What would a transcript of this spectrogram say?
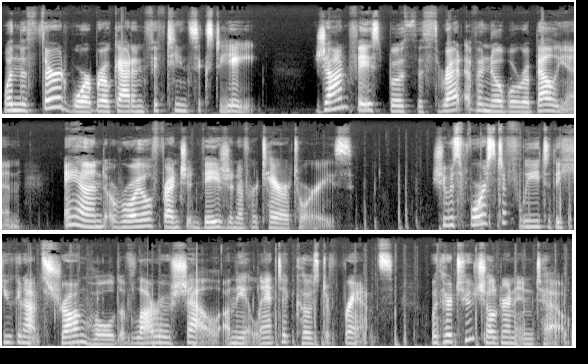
When the Third War broke out in 1568, Jeanne faced both the threat of a noble rebellion and a royal French invasion of her territories. She was forced to flee to the Huguenot stronghold of La Rochelle on the Atlantic coast of France, with her two children in tow.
